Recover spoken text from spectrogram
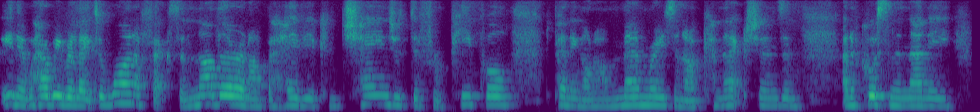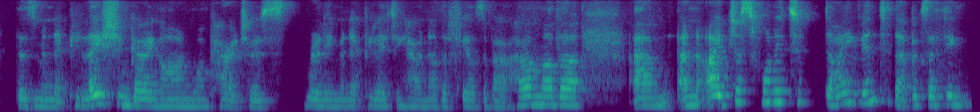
you know, how we relate to one affects another, and our behavior can change with different people depending on our memories and our connections. And, and of course, in the nanny, there's manipulation going on. One character is really manipulating how another feels about her mother. Um, and I just wanted to dive into that because I think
